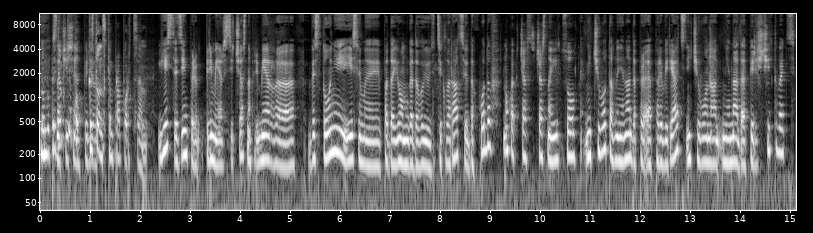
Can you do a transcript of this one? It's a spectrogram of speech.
Но мы придем к, к эстонским пропорциям. Есть один пример. Сейчас, например, э, в Эстонии, если мы подаем годовую декларацию доходов, доходов, ну, как част, частное лицо. Ничего там не надо проверять, ничего не надо пересчитывать.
